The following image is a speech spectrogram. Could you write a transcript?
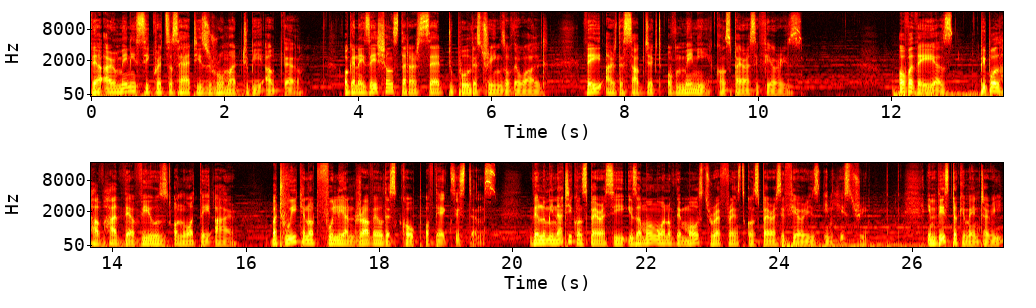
There are many secret societies rumored to be out there. Organizations that are said to pull the strings of the world. They are the subject of many conspiracy theories. Over the years, people have had their views on what they are, but we cannot fully unravel the scope of their existence. The Illuminati conspiracy is among one of the most referenced conspiracy theories in history. In this documentary,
